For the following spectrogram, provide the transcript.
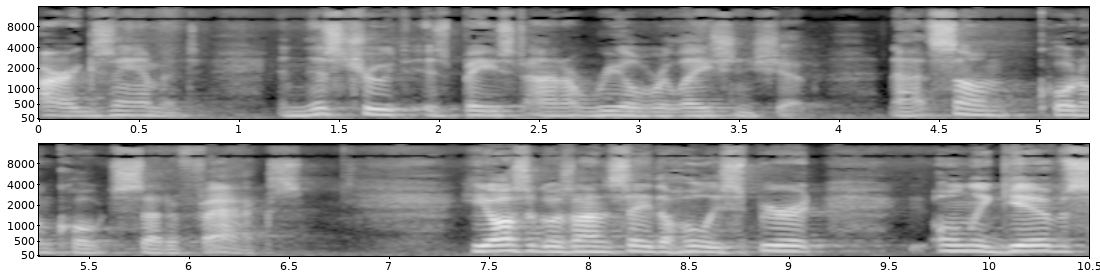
are examined. And this truth is based on a real relationship, not some quote unquote set of facts. He also goes on to say the Holy Spirit only gives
